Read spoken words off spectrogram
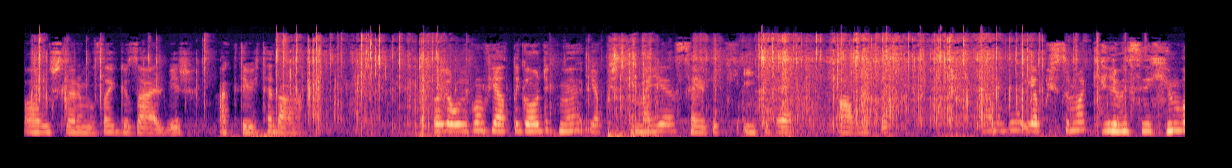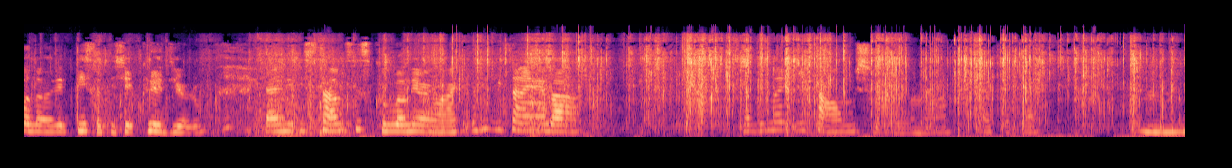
oğluşlarımıza güzel bir aktivite daha. Böyle uygun fiyatlı gördük mü yapıştırmayı sevdik. İyi ki de almışız. Yani bu yapıştırmak kelimesini kim bana öğrettiyse teşekkür ediyorum. Yani istemsiz kullanıyorum artık. Bir tane daha. Ya bunları iyi ki almışım diyorum ya. Gerçekten. Hmm.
